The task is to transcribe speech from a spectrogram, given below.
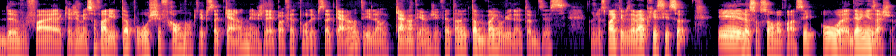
de vous faire, que j'aimais ça faire les tops au chiffron, donc l'épisode 40, mais je ne l'avais pas fait pour l'épisode 40. Et donc, 41, j'ai fait un top 20 au lieu d'un top 10. Donc, j'espère que vous avez apprécié ça. Et là, sur ça, on va passer aux euh, derniers achats.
